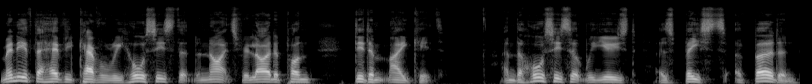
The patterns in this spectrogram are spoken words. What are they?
Many of the heavy cavalry horses that the knights relied upon didn't make it, and the horses that were used as beasts of burden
